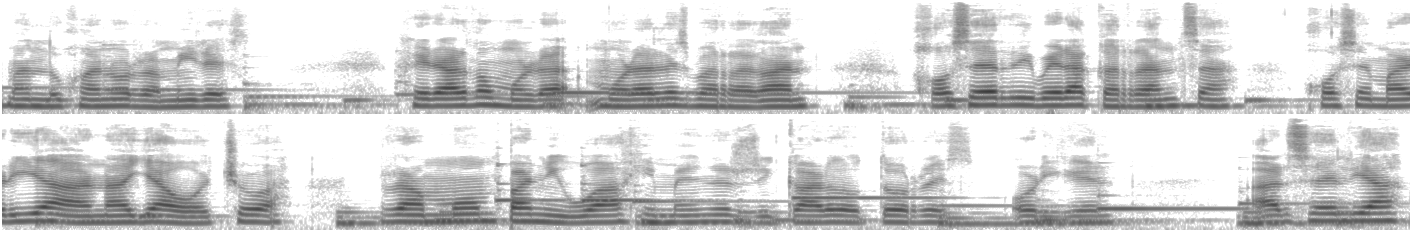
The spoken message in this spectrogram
Mandujano Ramírez, Gerardo Morales Barragán, José Rivera Carranza, José María Anaya Ochoa, Ramón Panigua Jiménez Ricardo Torres Origuel, Arcelia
